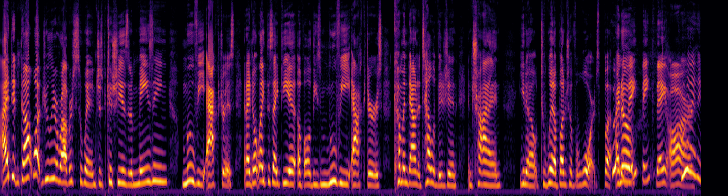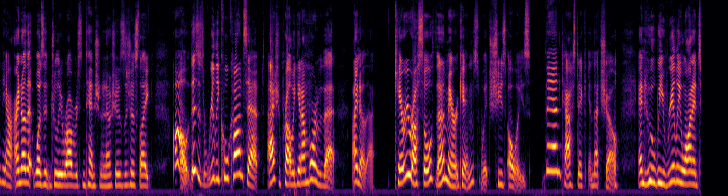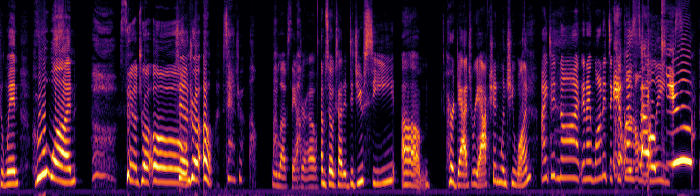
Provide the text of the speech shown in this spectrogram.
I did not want Julia Roberts to win just because she is an amazing movie actress, and I don't like this idea of all these movie actors coming down to television and trying, you know, to win a bunch of awards. But Who I know do they think they are? who do they think they are? I know that wasn't Julia Roberts' intention. I know she was just like, oh, this is a really cool concept. I should probably get on board with that. I know that. Keri Russell, The Americans, which she's always fantastic in that show, and who we really wanted to win. Who won? Sandra Oh. Sandra Oh, Sandra Oh. We love Sandra Oh. I'm so excited. Did you see um her dad's reaction when she won? I did not, and I wanted to click on all so the links. cute.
